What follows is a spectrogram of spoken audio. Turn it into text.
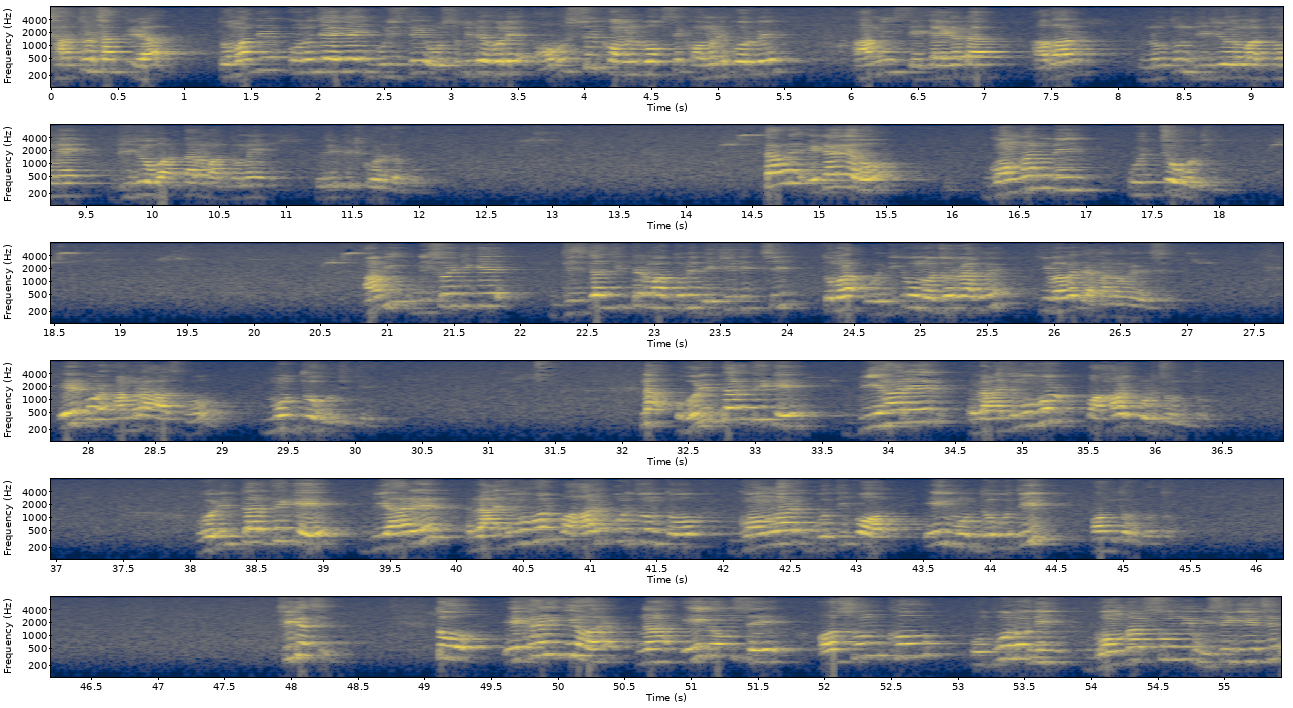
ছাত্রছাত্রীরা, তোমাদের কোনো জায়গায় বুঝতে অসুবিধে হলে অবশ্যই কমেন্ট বক্সে কমেন্ট করবে। আমি সেই জায়গাটা আবার নতুন ভিডিওর মাধ্যমে, ভিডিও বার্তার মাধ্যমে রিপিট করে দেব। তাহলে এটা গেল গঙ্গা নদীর উচ্চগতি আমি বিষয়টিকে ডিজিটাল চিত্রের মাধ্যমে দেখিয়ে দিচ্ছি। তোমরা ওইদিকেও নজর রাখবে কীভাবে দেখানো হয়েছে। এরপর আমরা আসব মধ্যগতিতে। না, হরিদ্বার থেকে বিহারের রাজমহল পাহাড় পর্যন্ত। হরিদ্বার থেকে বিহারের রাজমহল পাহাড় পর্যন্ত গঙ্গার গতিপথ এই মধ্যগতির অন্তর্গত। ঠিক আছে? তো এখানে কি হয় না এই অংশে অসংখ্য উপনদী গঙ্গার সঙ্গে মিশে গিয়েছে?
